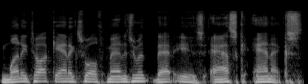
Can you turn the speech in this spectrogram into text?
Money Talk Annex Wealth Management. That is Ask Annex.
